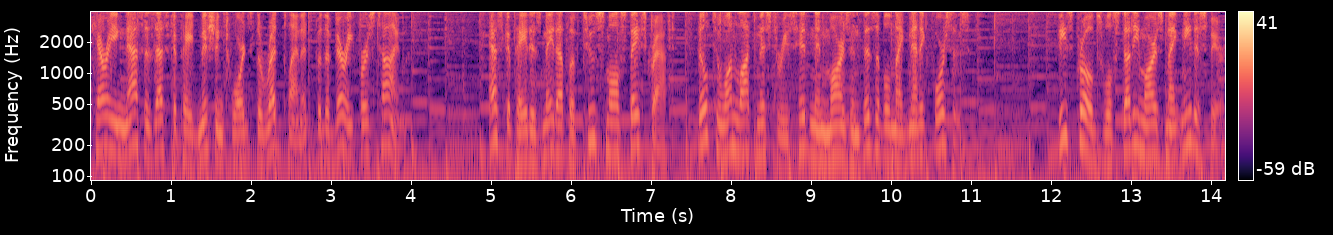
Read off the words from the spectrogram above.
carrying NASA's Escapade mission towards the Red Planet for the very first time. Escapade is made up of two small spacecraft, built to unlock mysteries hidden in Mars' invisible magnetic forces. These probes will study Mars' magnetosphere,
